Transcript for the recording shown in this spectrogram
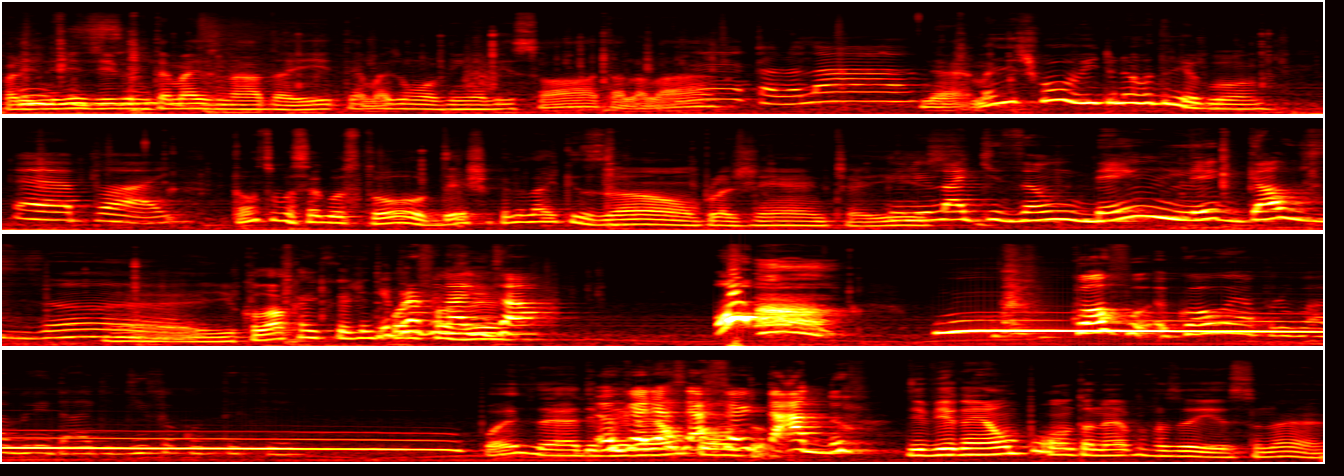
Parede invisível, não tem mais nada aí. Tem mais um ovinho ali só, tá lá lá. É, tá lá lá. É, mas esse foi o vídeo, né, Rodrigo? É, pai. Então, se você gostou, deixa aquele likezão pra gente aí. Aquele likezão bem legalzão. É, e coloca aí que a gente E pode pra fazer. finalizar, Uh! qual, foi- qual é a probabilidade disso acontecer? Pois é, Eu devia queria ganhar um ser ponto. acertado. Devia ganhar um ponto, né, pra fazer isso, né?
